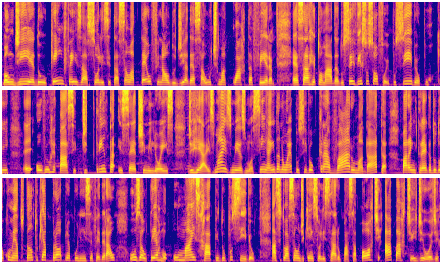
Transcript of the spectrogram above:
Bom dia, Edu. Quem fez a solicitação até o final do dia dessa última quarta-feira? Essa retomada do serviço só foi possível porque é, houve um repasse de 37 milhões de reais. Mas mesmo assim, ainda não é possível cravar uma data para a entrega do documento, tanto que a própria Polícia Federal usa o termo o mais rápido possível. A situação de quem solicitar o passaporte a partir de hoje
